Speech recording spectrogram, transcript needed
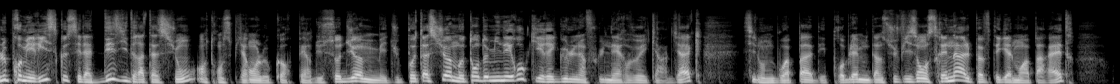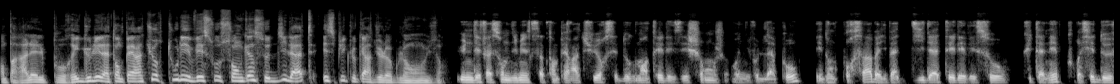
Le premier risque, c'est la déshydratation. En transpirant, le corps perd du sodium mais du potassium, autant de minéraux qui régulent l'influx nerveux et cardiaque. Si l'on ne boit pas, des problèmes d'insuffisance rénale peuvent également apparaître. En parallèle, pour réguler la température, tous les vaisseaux sanguins se dilatent, explique le cardiologue Laurent Usan. Une des façons de diminuer sa température, c'est d'augmenter les échanges au niveau de la peau. Et donc pour ça, bah, il va dilater les vaisseaux cutanés pour essayer de,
